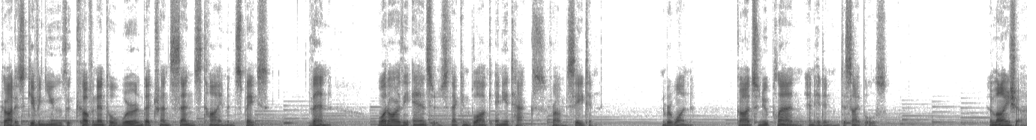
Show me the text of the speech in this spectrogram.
God has given you the covenantal word that transcends time and space. Then, what are the answers that can block any attacks from Satan? Number 1. God's new plan and hidden disciples. Elijah,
